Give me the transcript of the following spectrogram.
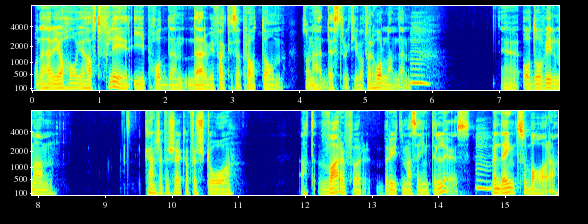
Och det här, jag har ju haft fler i podden där vi faktiskt har pratat om sådana här destruktiva förhållanden. Mm. Eh, och då vill man kanske försöka förstå att varför bryter man sig inte lös? Mm. Men det är inte så bara.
